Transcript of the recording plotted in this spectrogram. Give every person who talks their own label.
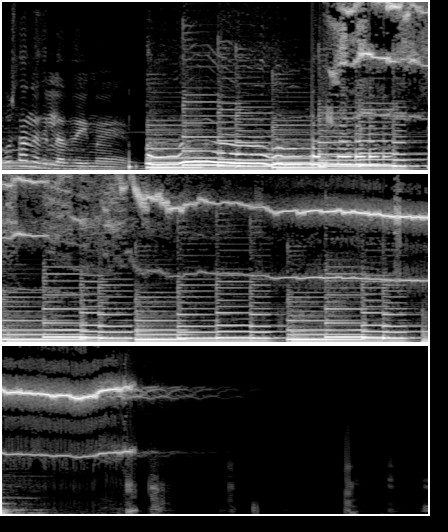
Speaker 1: Πώς θα είναι δηλαδή με...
